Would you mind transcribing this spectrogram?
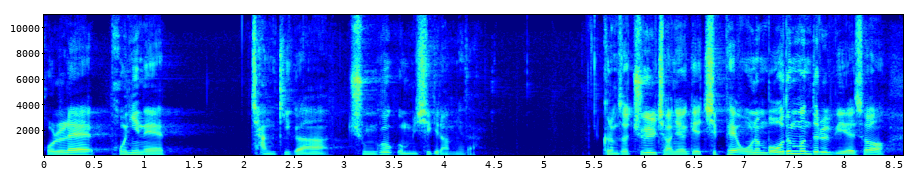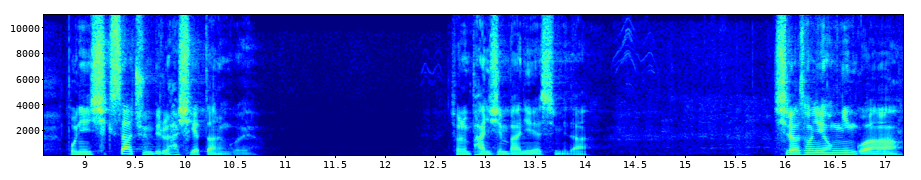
본래 본인의 장기가 중국 음식이랍니다. 그러면서 주일 저녁에 집회에 오는 모든 분들을 위해서 본인 식사 준비를 하시겠다는 거예요. 저는 반신반의했습니다. 시라소니 형님과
